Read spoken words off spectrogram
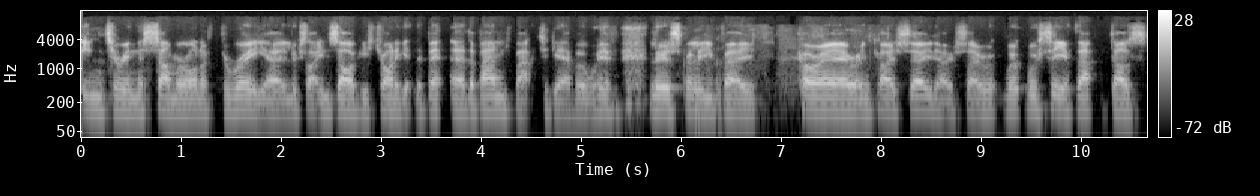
Inter in the summer on a three. Uh, it looks like Inzaghi's trying to get the be- uh, the band back together with Luis Felipe, Correa, and Caicedo. So we'll, we'll, see if that does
